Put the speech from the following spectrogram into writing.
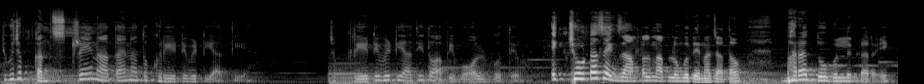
क्योंकि जब कंस्ट्रेन आता है ना तो क्रिएटिविटी आती है। जब क्रिएटिविटी आती है तो आप इवॉल्व होते हो। एक छोटा सा एग्ज़ाम्पल मैं आप लोगों को देना चाहता हूँ। भरत दोबुल्लकर एक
